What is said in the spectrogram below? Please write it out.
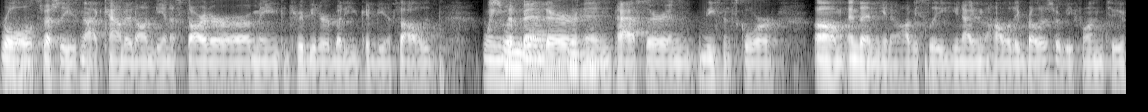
role, especially he's not counted on being a starter or a main contributor, but he could be a solid wing Swing defender and passer and decent scorer. Um, and then you know, obviously, uniting the Holiday brothers would be fun too.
